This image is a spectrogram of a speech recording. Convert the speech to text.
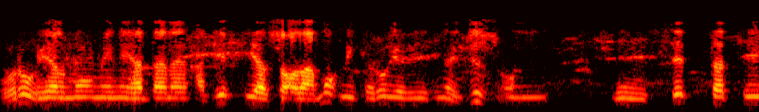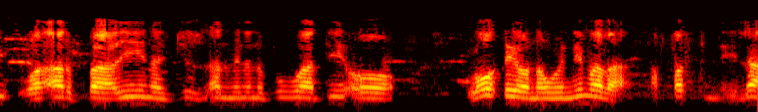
waru'ya lmu'mini haddana xadiidkiya socdaa mu'minka ru'yadiisna juz-un min sitati wa arbaciina juz-an min anubuwa haddii oo loo dhigo nawinimada afartan ila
